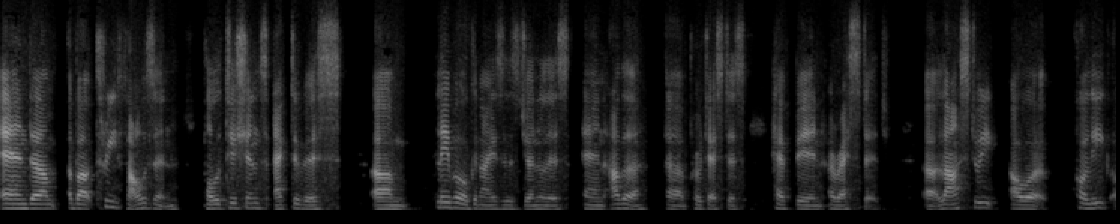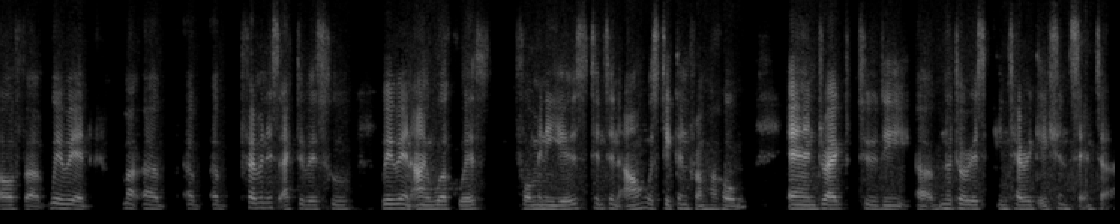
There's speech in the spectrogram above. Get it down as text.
and um, about 3,000 politicians, activists, um, labor organizers, journalists, and other uh, protesters have been arrested. Uh, last week, our colleague of uh, Wai uh, a, a, feminist activist who Wai Wai and I work with for many years, Thin Thin Aung, was taken from her home and dragged to the uh, notorious interrogation center.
